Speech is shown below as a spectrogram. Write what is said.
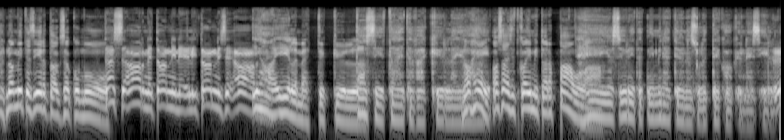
No miten irtoako joku muu? Tässä Arne Tanninen eli Tannisen Aarne. Ihan ilmetty kyllä. Tosi taitava kyllä joo. No hei, osaisitko imitoida Paulaa? Hei, jos yrität, niin minä työnnän sulle tekokynnen silmään.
